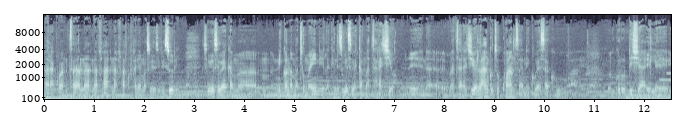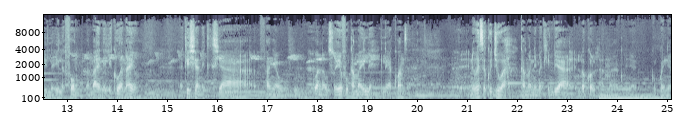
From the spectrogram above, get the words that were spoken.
Mara kwanza na, nafaa nafaa kufanya mazoezi vizuri. Siwezi weka ma, niko na matumaini lakini siwezi weka matarajio. Na, matarajio langu tu kwanza ni kuweza ku, kurudisha ile ile ile fomu ambayo nilikuwa nayo na kisha nikishafanya kuwa na uzoefu kama ile ile ya kwanza eh, niweze kujua kama nimekimbia local ama kwenye kwenye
